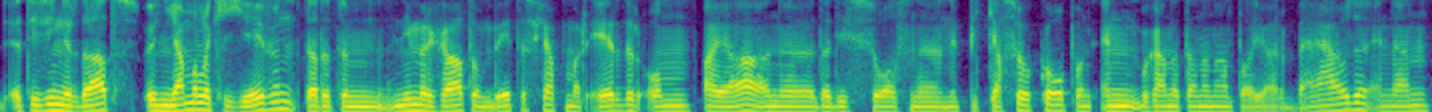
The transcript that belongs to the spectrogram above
Het is inderdaad een jammerlijk gegeven dat het hem niet meer gaat om wetenschap, maar eerder om, ah ja, een, eh, dat is zoals een, een Picasso kopen en we gaan het dan een aantal jaren bijhouden en dan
